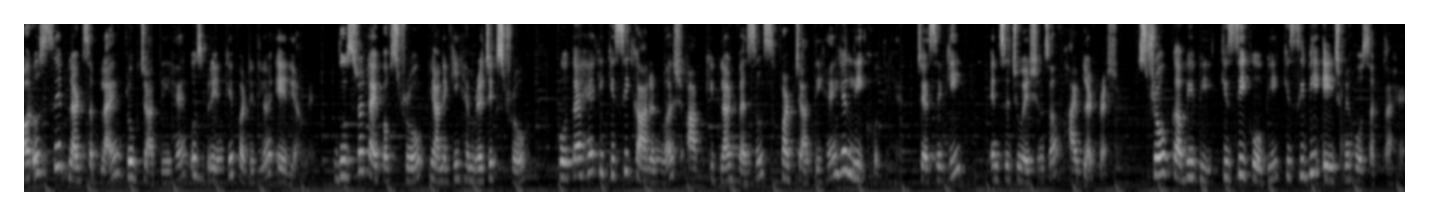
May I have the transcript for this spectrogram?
और उससे ब्लड सप्लाई रुक जाती है उस ब्रेन के पर्टिकुलर एरिया में। दूसरा टाइप ऑफ़ स्ट्रोक यानी कि हेमरेजिक स्ट्रोक होता है कि किसी कारणवश आपकी ब्लड वेसल्स फट जाती हैं या लीक होती हैं जैसे कि in situations of high blood pressure stroke कभी भी किसी को भी किसी भी एज में हो सकता है।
